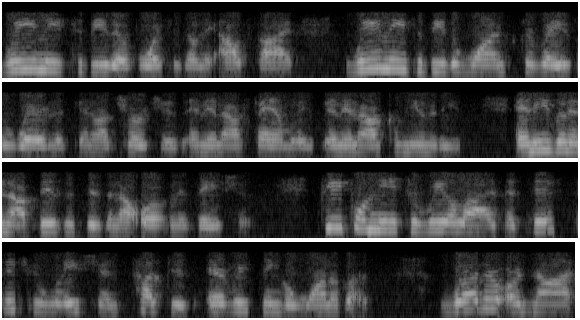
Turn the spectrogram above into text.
we need to be their voices on the outside. We need to be the ones to raise awareness in our churches and in our families and in our communities and even in our businesses and our organizations. People need to realize that this situation touches every single one of us. Whether or not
